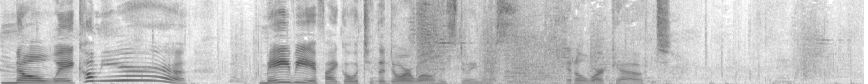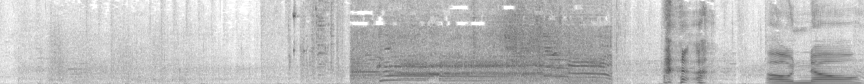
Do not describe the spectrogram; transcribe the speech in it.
no way, come here! Maybe if I go to the door while he's doing this, it'll work out. Oh no.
